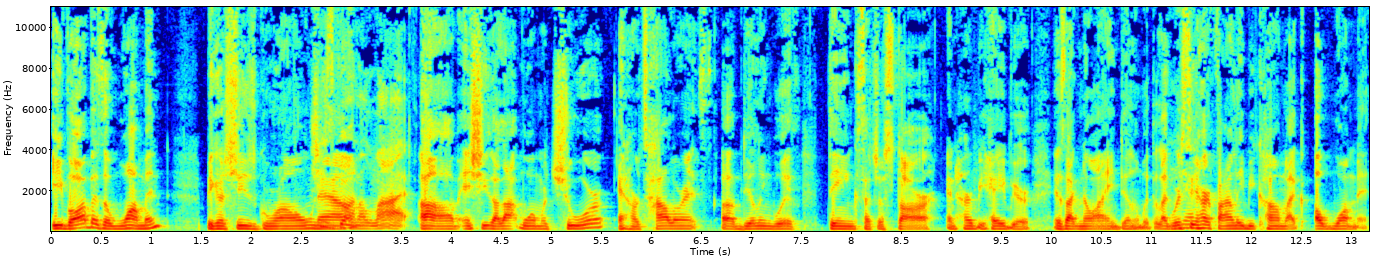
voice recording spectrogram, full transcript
evolve as a woman because she's grown she's now. She's grown a lot. Um, and she's a lot more mature, and her tolerance of dealing with things such as Star and her behavior is like, no, I ain't dealing with it. Like we're seeing her finally become like a woman.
